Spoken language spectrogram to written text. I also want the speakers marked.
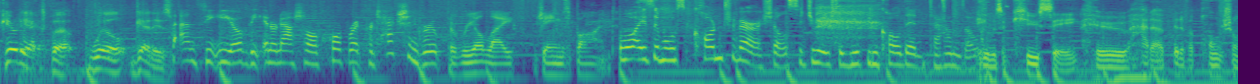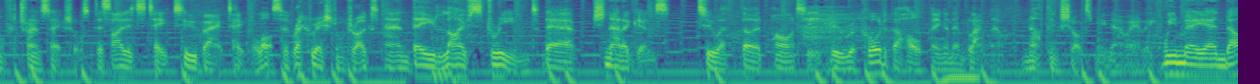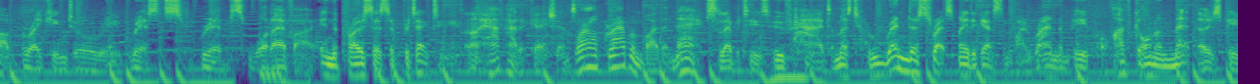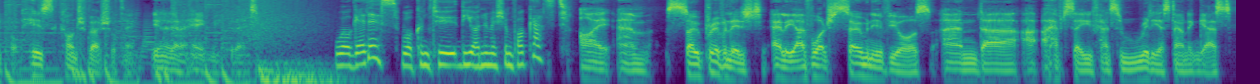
Speaker 1: Security expert Will Geddes.
Speaker 2: And CEO of the International Corporate Protection Group.
Speaker 3: The real life James Bond.
Speaker 4: What is the most controversial situation you've been called in to handle?
Speaker 5: He was a QC who had a bit of a penchant for transsexuals, decided to take two back, take lots of recreational drugs, and they live streamed their shenanigans to a third party who recorded the whole thing and then blackmailed. Nothing shocks me now, Ellie. We may end up breaking jewelry, wrists, ribs, whatever, in the process of protecting you. And I have had occasions where I'll grab them by the neck. Celebrities who've had the most horrendous threats made against them by random people. I've gone and met those people. Here's the controversial thing. You're not going to hate me for this.
Speaker 4: Will Geddes, welcome to the On a Mission podcast.
Speaker 5: I am so privileged, Ellie. I've watched so many of yours, and uh, I have to say, you've had some really astounding guests.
